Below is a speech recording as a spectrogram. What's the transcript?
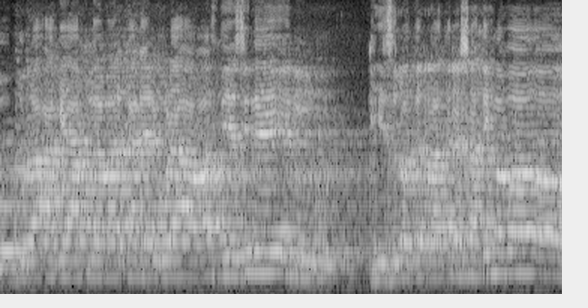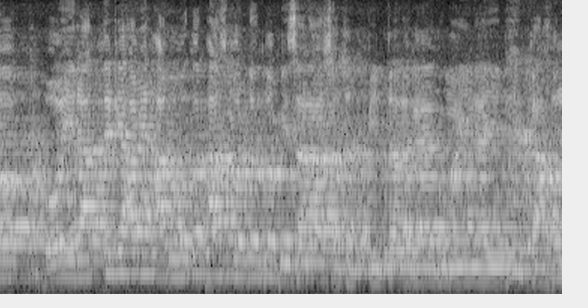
ও আগে আপনি আমার কানের গোড়া আওয়াজ দিয়েছিলেন। হিজরতের রাত্রে সাথী হব। ওই রাত থেকে আমি আবু বকর আজ পর্যন্ত বিছানার সাথে পিঠটা লাগায় ঘুমাই নাই। কখন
